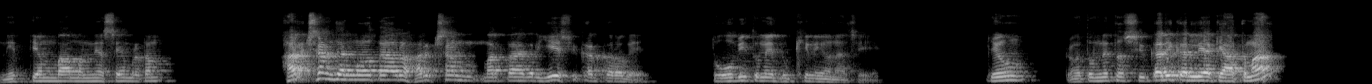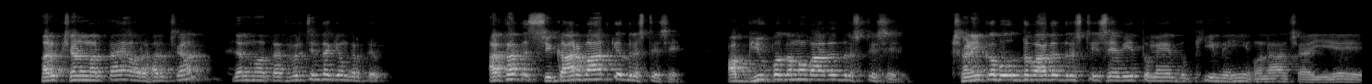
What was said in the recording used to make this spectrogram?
नित्यम व मन्य से मृतम। हर क्षण जन्म होता है और हर क्षण मरता है, अगर ये स्वीकार करोगे तो भी तुम्हें दुखी नहीं होना चाहिए। क्यों? क्योंकि तुमने तो स्वीकार ही कर लिया कि आत्मा हर क्षण मरता है और हर क्षण जन्म होता है। तो फिर चिंता क्यों करते हो? अर्थात स्वीकारवाद के दृष्टि से, अभ्युपगमवाद दृष्टि से, क्षणिक बौद्धवाद दृष्टि से भी तुम्हें दुखी नहीं होना चाहिए।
